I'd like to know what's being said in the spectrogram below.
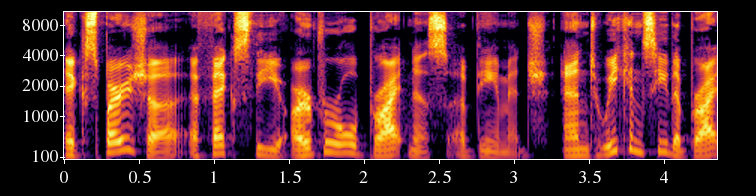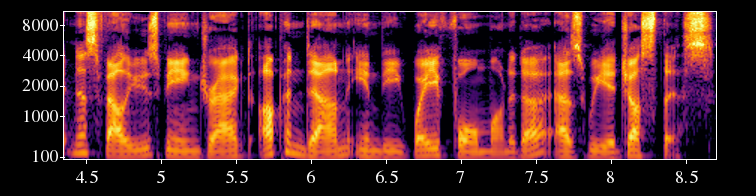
Exposure affects the overall brightness of the image, and we can see the brightness values being dragged up and down in the waveform monitor as we adjust this.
